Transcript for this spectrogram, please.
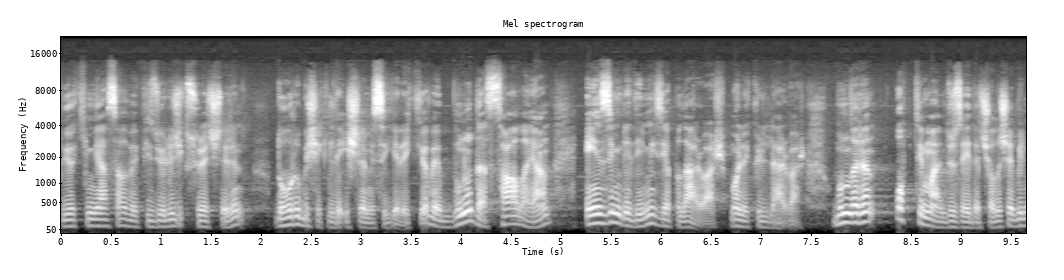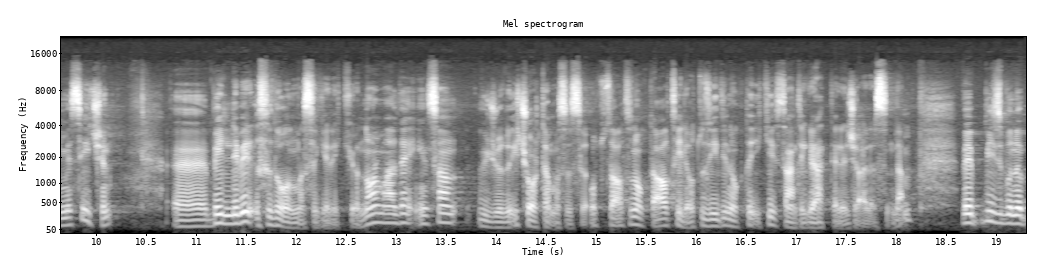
biyokimyasal ve fizyolojik süreçlerin doğru bir şekilde işlemesi gerekiyor ve bunu da sağlayan enzim dediğimiz yapılar var, moleküller var. Bunların optimal düzeyde çalışabilmesi için e, belli bir ısıda olması gerekiyor. Normalde insan vücudu iç ortam ısısı 36.6 ile 37.2 santigrat derece arasında ve biz bunu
